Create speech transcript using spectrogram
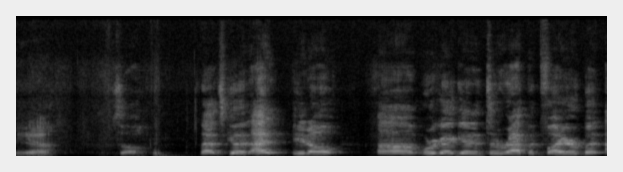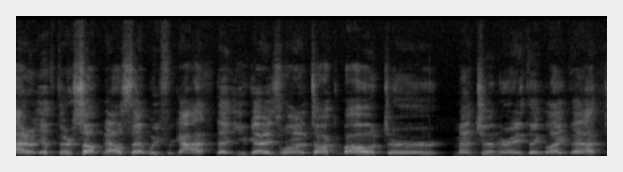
Yeah. so that's good. I, you know, um, we're gonna get into rapid fire, but I don't. If there's something else that we forgot that you guys want to talk about or mention or anything like that,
